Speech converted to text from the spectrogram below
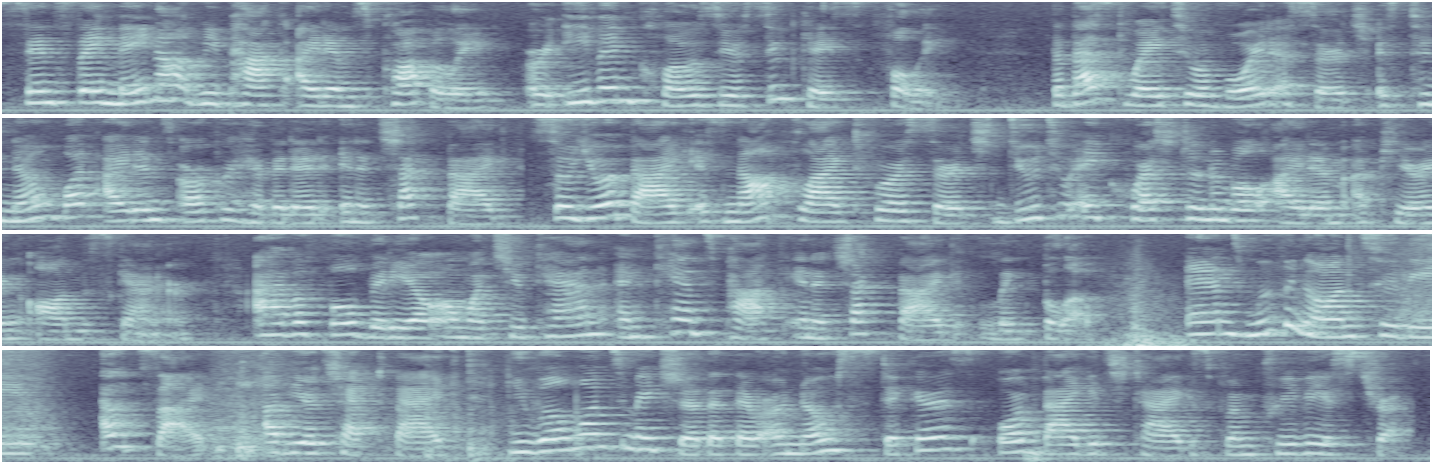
since they may not repack items properly or even close your suitcase fully. The best way to avoid a search is to know what items are prohibited in a checked bag so your bag is not flagged for a search due to a questionable item appearing on the scanner. I have a full video on what you can and can't pack in a checked bag linked below. And moving on to the outside of your checked bag, you will want to make sure that there are no stickers or baggage tags from previous trips.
